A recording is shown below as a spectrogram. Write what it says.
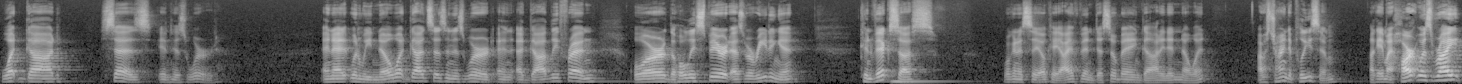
what God says in His Word. And when we know what God says in His Word, and a godly friend or the Holy Spirit, as we're reading it, convicts us we're going to say, okay, I've been disobeying God. I didn't know it. I was trying to please Him. Okay, my heart was right.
